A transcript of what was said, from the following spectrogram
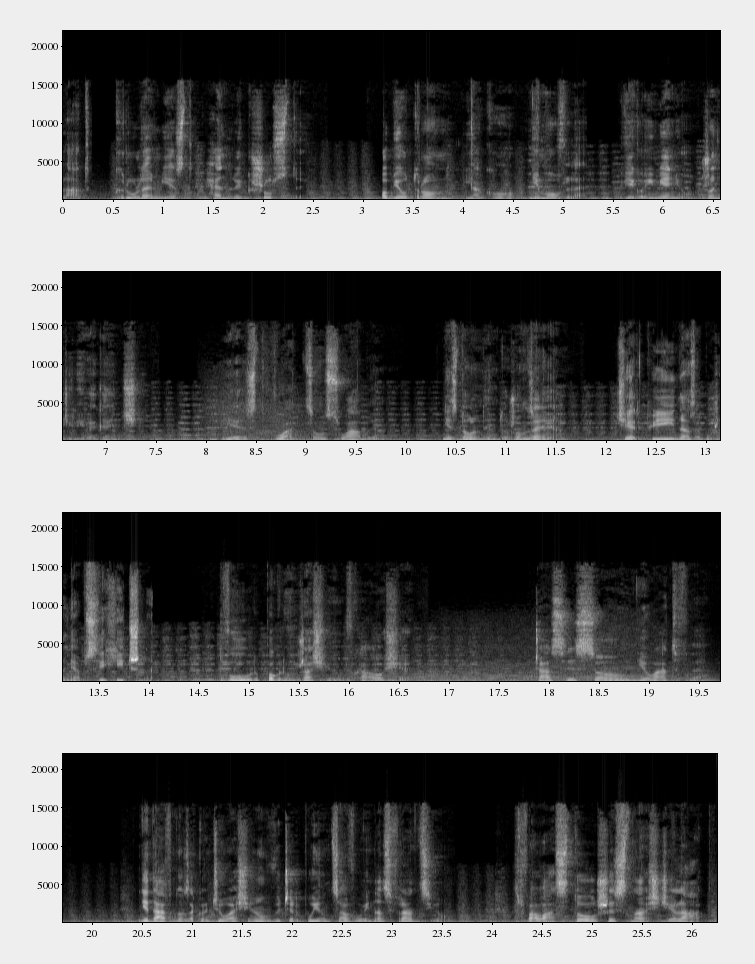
lat królem jest Henryk VI. Objął tron jako niemowlę. W jego imieniu rządzili regenci. Jest władcą słabym, niezdolnym do rządzenia. Cierpi na zaburzenia psychiczne. Dwór pogrąża się w chaosie. Czasy są niełatwe. Niedawno zakończyła się wyczerpująca wojna z Francją. Trwała 116 lat.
